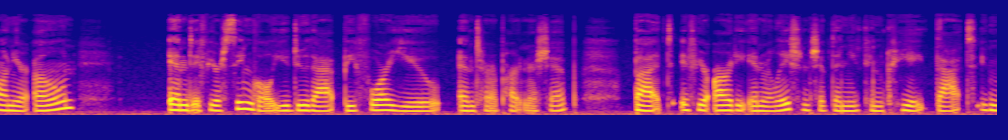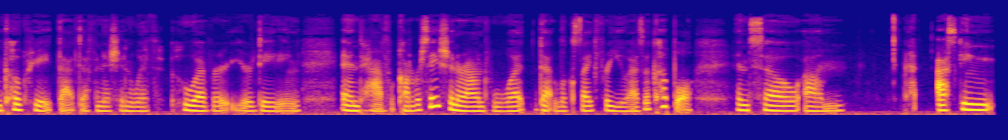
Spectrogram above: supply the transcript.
on your own. And if you're single, you do that before you enter a partnership but if you're already in relationship, then you can create that, you can co-create that definition with whoever you're dating and have a conversation around what that looks like for you as a couple. And so, um, asking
